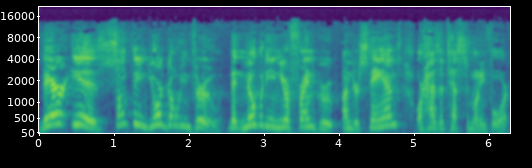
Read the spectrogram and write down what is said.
there is something you're going through that nobody in your friend group understands or has a testimony for,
